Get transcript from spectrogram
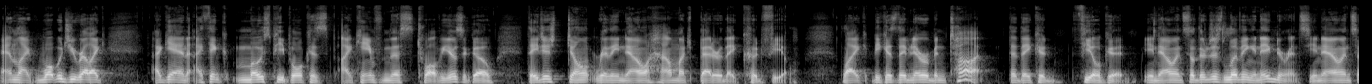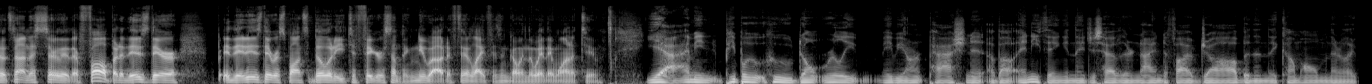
and like what would you like again, I think most people, because I came from this 12 years ago, they just don't really know how much better they could feel. Like, because they've never been taught that they could feel good, you know? And so they're just living in ignorance, you know? And so it's not necessarily their fault, but it is their it is their responsibility to figure something new out if their life isn't going the way they want it to. Yeah, I mean, people who- don't really maybe aren't passionate about anything and they just have their 9 to 5 job and then they come home and they're like,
